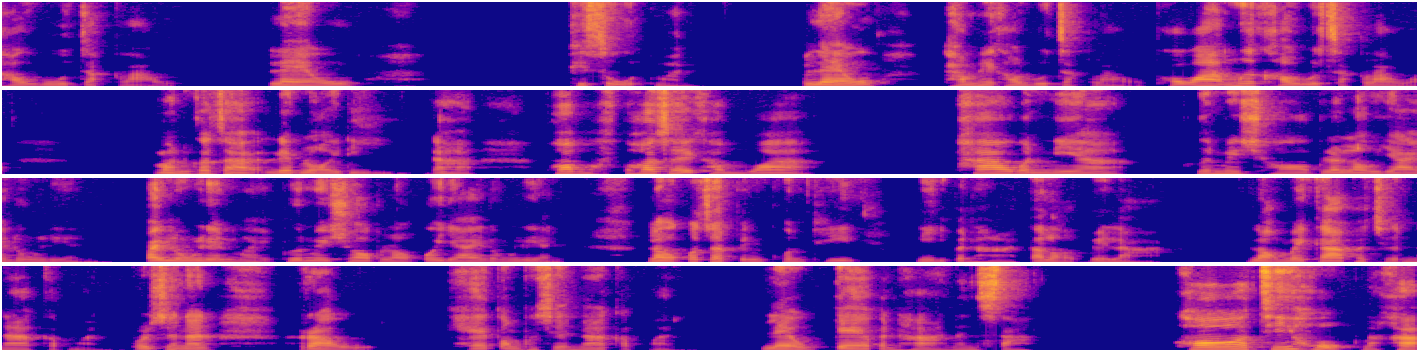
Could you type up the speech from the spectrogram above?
เขารู้จักเรา แล้วพิสูจน์มัน แล้วทำให้เขารู้จักเรา เพราะว่าเมื่อเขารู้จักเราอะ มันก็จะเรียบร้อยดีนะคะพ่อพ่อใช้คำว่า ถ้าวันนี้เพื่อนไม่ชอบแล้วเราย้ายโรงเรียน ไปโรงเรียนใหม่ เพื่อนไม่ชอบเราก็ย้ายโรงเรียน เราก็จะเป็นคนที่หนีปัญหาตลอดเวลา เราไม่กล้าเผชิญหน้ากับมัน เพราะฉะนั้นเราแค่ต้องเผชิญหน้ากับมัน แล้วแก้ปัญหานั้นซะ ข้อที่ 6 นะคะ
